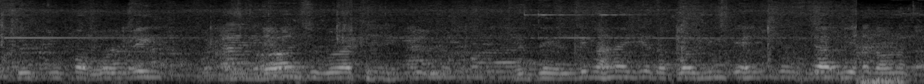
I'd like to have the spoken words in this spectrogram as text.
Shivkrupa cold drink देवांशी इथे वेल्डिंग आणायची तर कोल्ड्रिंक घ्यायची तर जाऊ नका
